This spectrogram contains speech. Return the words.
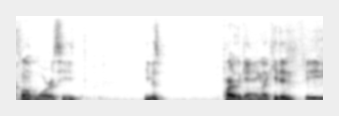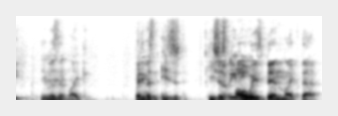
Clone Wars, he he was part of the gang. Like he didn't He, he wasn't like, but he was he's just he's just I mean, he- always been like that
